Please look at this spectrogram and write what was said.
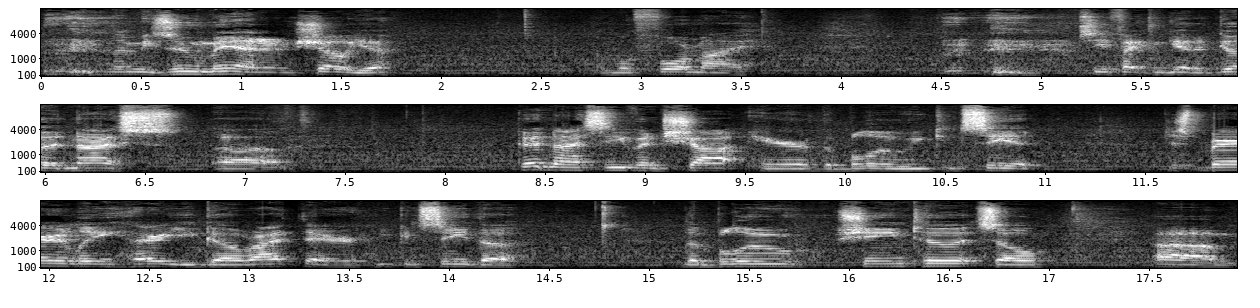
Let me zoom in and show you. And before my see if I can get a good nice uh, good nice even shot here of the blue. You can see it just barely there you go right there. You can see the the blue sheen to it so um,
